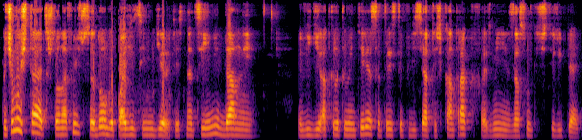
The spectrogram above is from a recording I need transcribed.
Почему считается, что на фьючерсах долго позиции не держит, если на CME данные в виде открытого интереса 350 тысяч контрактов, а изменение за сутки 4-5,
